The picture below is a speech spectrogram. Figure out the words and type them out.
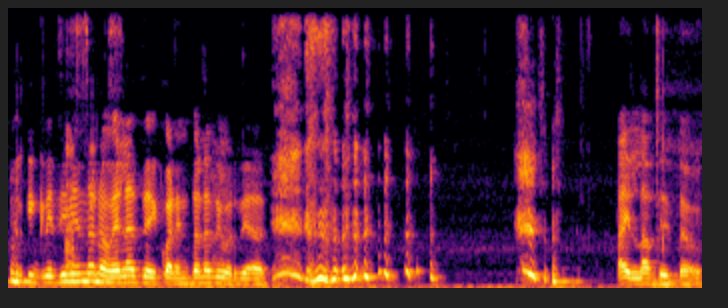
porque crecí viendo novelas de cuarentonas divorciadas. I loved it though.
